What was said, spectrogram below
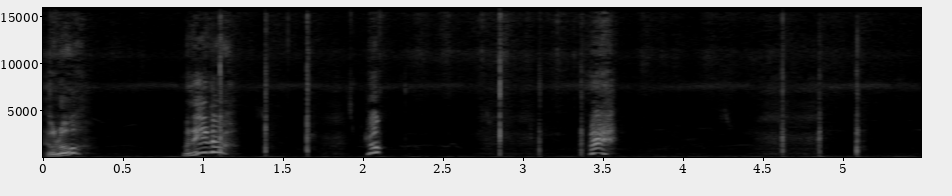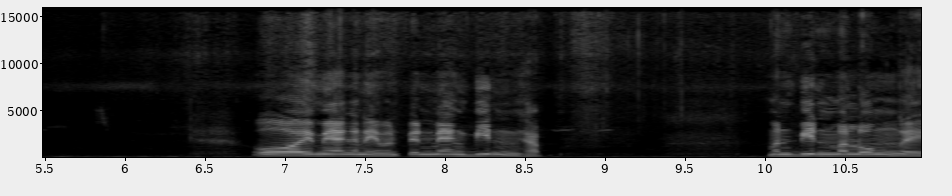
ตุลุมานี่ดูลุกมาโอ้ยแมงอันนี้มันเป็นแมงบินครับ มันบินมาลงไอ้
